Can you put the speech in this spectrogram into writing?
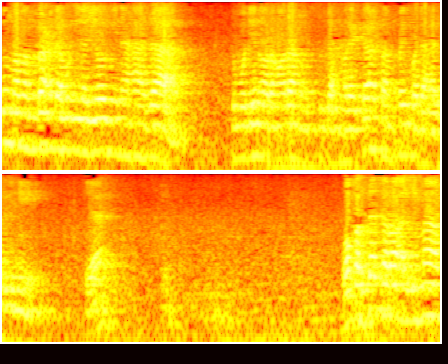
Tsumma man ba'dahu ila yaumina hadza. Kemudian orang-orang sudah mereka sampai pada hari ini. Ya. Wa qad dzakara al-Imam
